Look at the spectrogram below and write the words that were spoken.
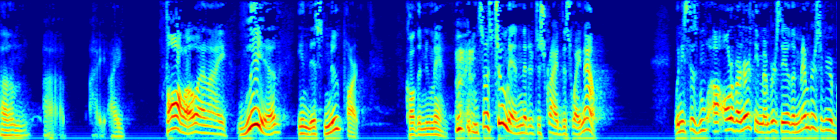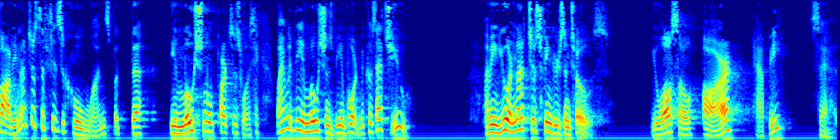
um, uh, I, I follow and I live in this new part called the new man. so it's two men that are described this way. Now, when he says uh, all of our earthly members, they are the members of your body, not just the physical ones, but the emotional parts as well. Say, why would the emotions be important? Because that's you. I mean, you are not just fingers and toes. You also are happy, sad,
